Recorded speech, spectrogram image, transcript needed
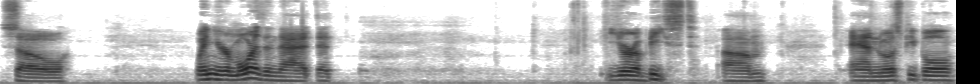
So when you're more than that that you're a beast. Um, and most people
